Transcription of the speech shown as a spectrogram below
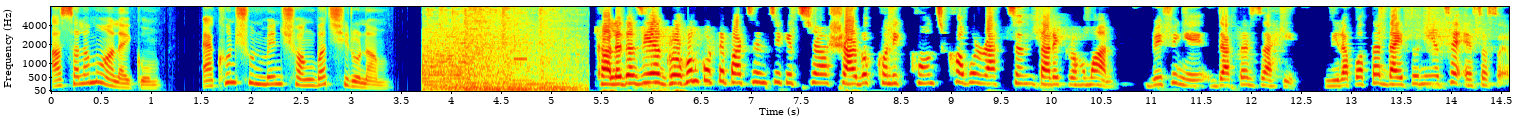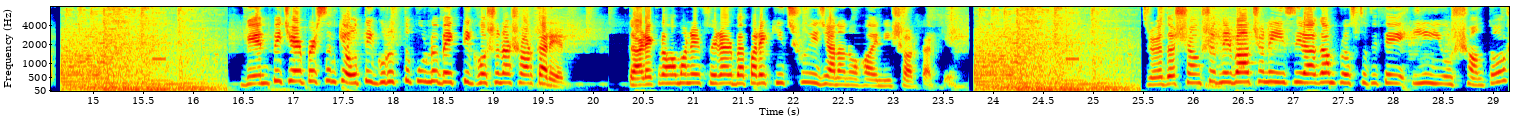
আসসালামু আলাইকুম। এখন শুনবেন সংবাদ শিরোনাম। খালেদা জিয়া গ্রহণ করতে পারছেন চিকিৎসা, সার্বক্ষণিক খোঁজ খবর রাখছেন তারেক রহমান। ব্রিফিং এ ডাক্তার জাহিদ, নিরাপত্তার দায়িত্ব নিয়েছে এসএসএফ। বিএনপি চেয়ারপারসনকে অতি গুরুত্বপূর্ণ ব্যক্তি ঘোষণা সরকারের। তারেক রহমানের ফেরার ব্যাপারে কিছুই জানানো হয়নি সরকারকে। ত্রয়োদশ সংসদ নির্বাচনে ইসির আগাম প্রস্তুতিতে ইইউর সন্তোষ।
